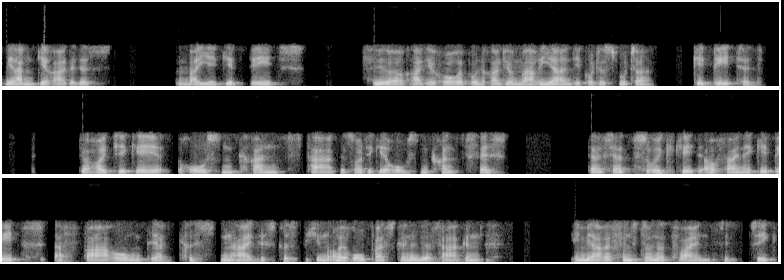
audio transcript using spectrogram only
Wir haben gerade das Weihegebet für Radio Horeb und Radio Maria an die Gottesmutter gebetet. Der heutige Rosenkranztag, das heutige Rosenkranzfest, das ja zurückgeht auf eine Gebetserfahrung der Christenheit, des christlichen Europas, können wir sagen, im Jahre 1572,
